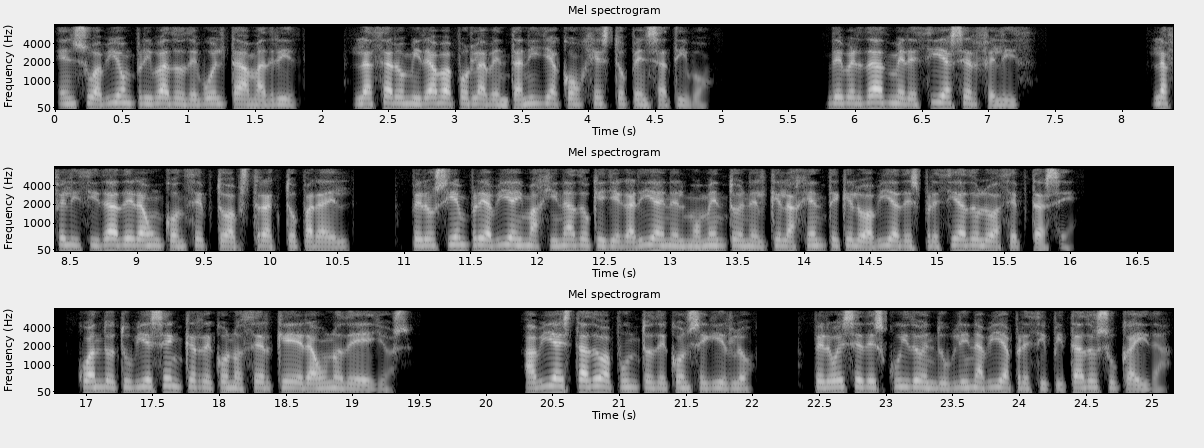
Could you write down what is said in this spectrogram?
en su avión privado de vuelta a Madrid, Lázaro miraba por la ventanilla con gesto pensativo. De verdad merecía ser feliz. La felicidad era un concepto abstracto para él, pero siempre había imaginado que llegaría en el momento en el que la gente que lo había despreciado lo aceptase. Cuando tuviesen que reconocer que era uno de ellos. Había estado a punto de conseguirlo, pero ese descuido en Dublín había precipitado su caída.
